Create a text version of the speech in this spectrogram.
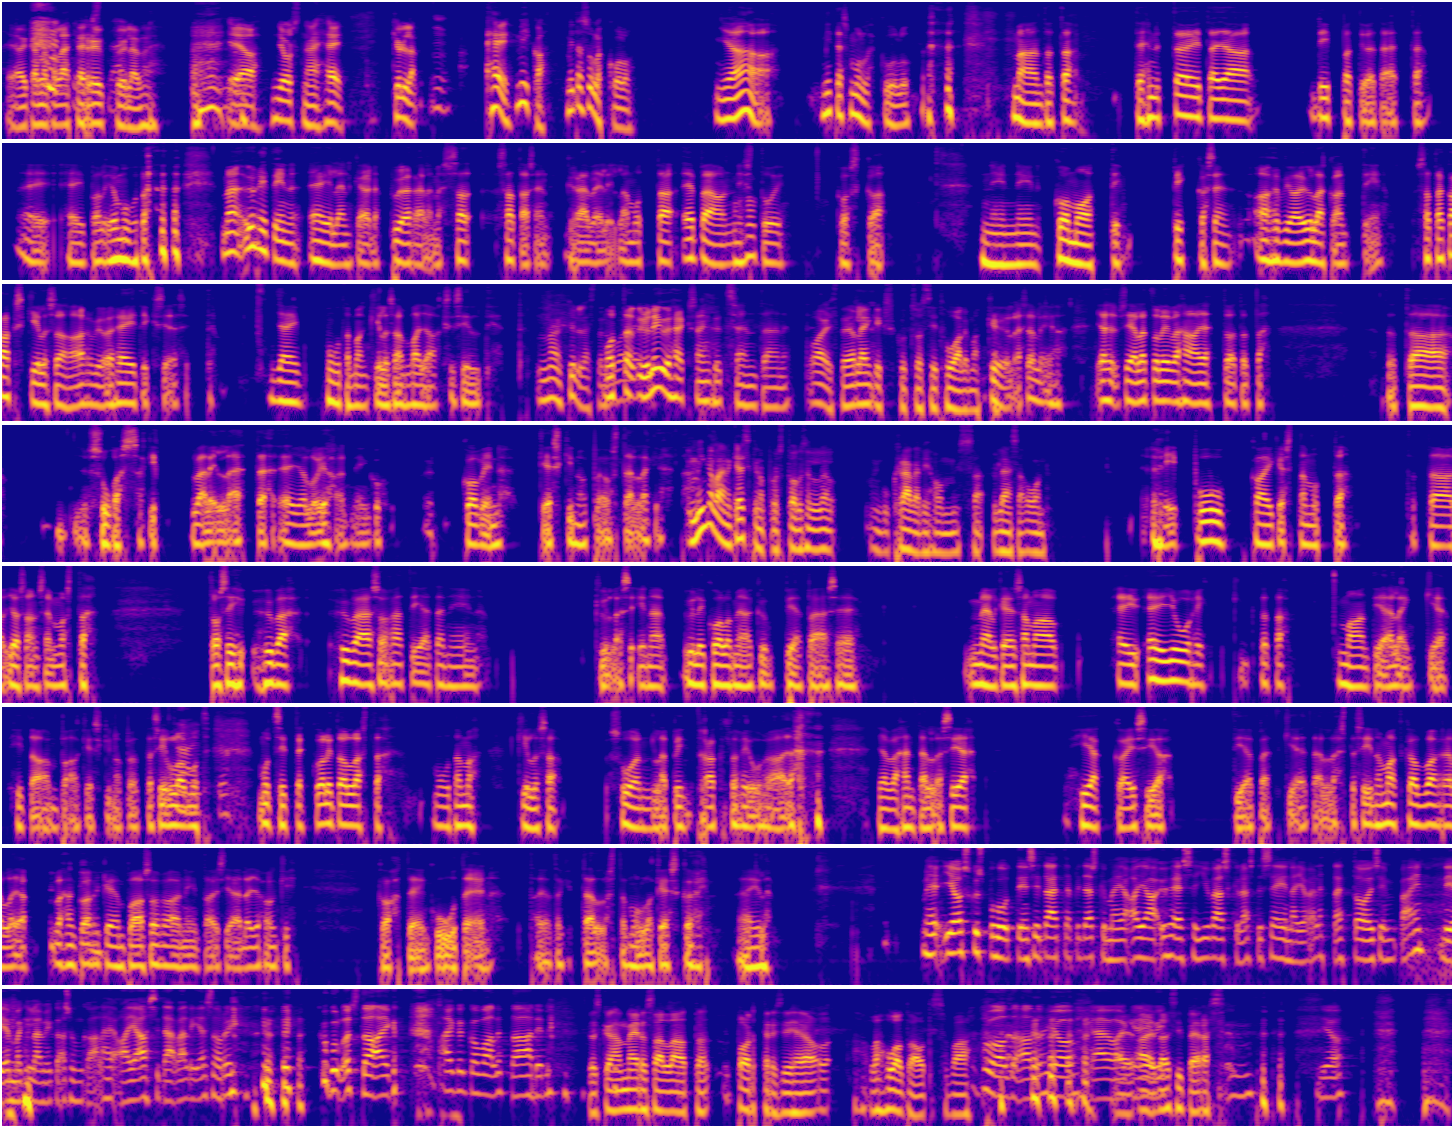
ei kannata lähteä just ryppyilemään. Joo, just näin. Hei, kyllä. Mm. Hei, Mika, mitä sulle kuuluu? Jaa, mitäs mulle kuuluu? Mä oon tota, tehnyt töitä ja dippatyötä, että ei, ei paljon muuta. Mä yritin eilen käydä pyöräilemässä sataisen gravelilla, mutta epäonnistui, Oho. koska niin, niin, komootti pikkasen arvioi yläkanttiin. 102 kilsaa arvioi reitiksi ja sitten jäi muutaman kilsan vajaaksi silti. Että. No kyllä sitä Mutta voi... yli 90 sentään. Että. Vai sitä jo lenkiksi kutsua siitä huolimatta. Kyllä, se oli ihan. Ja siellä tuli vähän ajettua tota, tota, suossakin välillä, että ei ollut ihan niin kuin kovin keskinopeus tällä kertaa. Minkälainen keskinopeus tuollaisella niin kuin gravel-hommissa yleensä on? Riippuu kaikesta, mutta tota, jos on semmoista tosi hyvä, hyvää soratietä, niin kyllä siinä yli 30 pääsee melkein samaa, ei, ei juuri tota, maantielenkkiä hitaampaa keskinopeutta silloin, mutta mut sitten kun oli tuollaista muutama kilsa suon läpi traktoriuraa ja, ja vähän tällaisia hiekkaisia tiepätkiä ja tällaista siinä matkan varrella ja vähän karkeampaa soraa, niin taisi jäädä johonkin kahteen kuuteen tai jotakin tällaista mulla keskari eilen. Me joskus puhuttiin sitä, että pitäisikö meidän ajaa yhdessä Jyväskylästä Seinäjoelle tai toisinpäin, niin en mä kyllä Mika sunkaan lähde ajaa sitä väliä, sori. Kuulostaa aika, aika kovalle tahdille. Pitäisiköhän meidän Salla ottaa portteri siihen ja olla, huoltoautossa vaan. Huoltoauto, joo, käy oikein Ajetaan perässä. Mm, joo.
